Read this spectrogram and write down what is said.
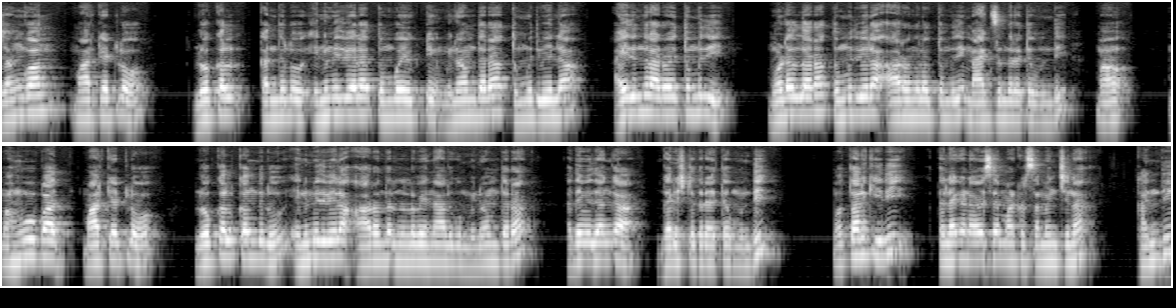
జంగాన్ మార్కెట్లో లోకల్ కందులు ఎనిమిది వేల తొంభై ఒకటి మినిమం ధర తొమ్మిది వేల ఐదు వందల అరవై తొమ్మిది మోడల్ ధర తొమ్మిది వేల ఆరు వందల తొమ్మిది మ్యాక్సిమం ధర అయితే ఉంది. మా మహబూబాద్ మార్కెట్లో లోకల్ కందులు ఎనిమిది వేల ఆరు వందల నలభై నాలుగు మినిమం ధర అదేవిధంగా గరిష్ట ధర అయితే ఉంది. మొత్తానికి ఇది తెలంగాణ వ్యవసాయ మార్కెట్ సంబంధించిన కంది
